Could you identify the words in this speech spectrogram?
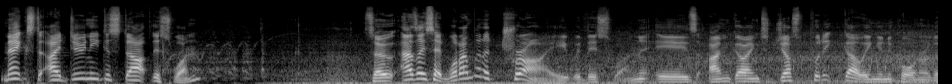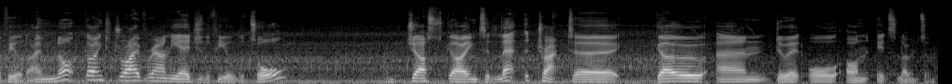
Next, I do need to start this one. So, as I said, what I'm going to try with this one is I'm going to just put it going in the corner of the field. I'm not going to drive around the edge of the field at all. I'm just going to let the tractor go and do it all on its lonesome.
